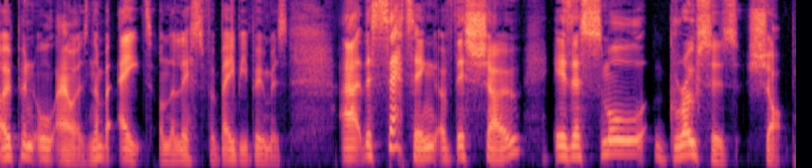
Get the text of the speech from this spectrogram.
Open All Hours, number eight on the list for baby boomers. Uh, the setting of this show is a small grocer's shop.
